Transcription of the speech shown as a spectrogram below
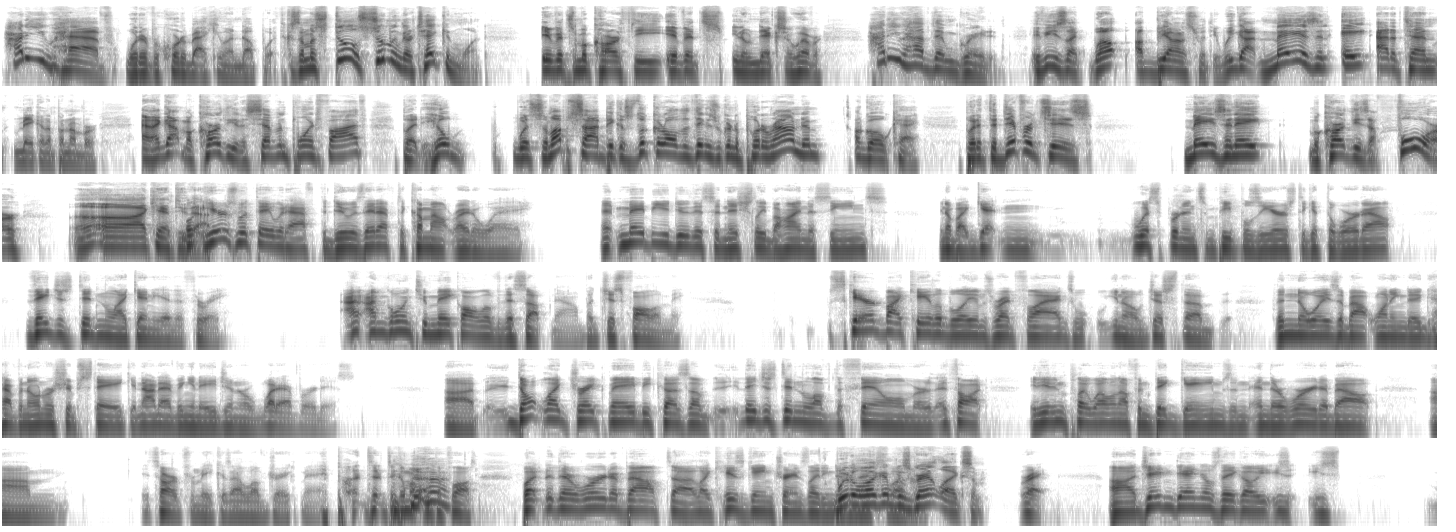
How do you have whatever quarterback you end up with? Because I'm still assuming they're taking one. If it's McCarthy, if it's you know Nix or whoever, how do you have them graded? If he's like, well, I'll be honest with you, we got Maye as an eight out of ten, making up a number, and I got McCarthy at a seven point five, but he'll with some upside because look at all the things we're going to put around him. I'll go okay. But if the difference is Maye's an eight, McCarthy's a four, uh, uh I can't do well, that. here's what they would have to do is they'd have to come out right away. And maybe you do this initially behind the scenes, you know, by getting whispering in some people's ears to get the word out. They just didn't like any of the three. I, I'm going to make all of this up now, but just follow me. Scared by Caleb Williams, red flags, you know, just the the noise about wanting to have an ownership stake and not having an agent or whatever it is. Uh, don't like Drake Maye because of they just didn't love the film or they thought he didn't play well enough in big games and, and they're worried about um it's hard for me because I love Drake Maye, but to, to come up with the flaws. But they're worried about uh, like his game translating. To we the don't like him because. Grant likes him. Right. Uh, Jayden Daniels, they go, he's, he's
